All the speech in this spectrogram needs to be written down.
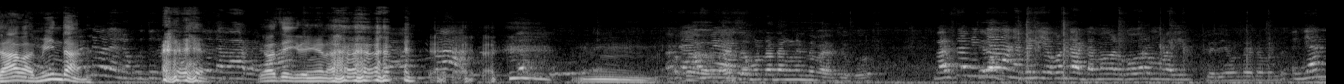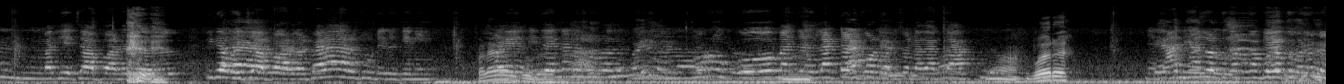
சாவா மீன் தான் யோசிக்கிறீங்களா? பெரிய கொண்டாட்டம். கொண்டாட்டம் மதிய சாப்பாடு சாப்பாடுகள் பலகார சூடு இருக்கு நீ பலகாரம் வேறு? எடுத்துக்கிறேன்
